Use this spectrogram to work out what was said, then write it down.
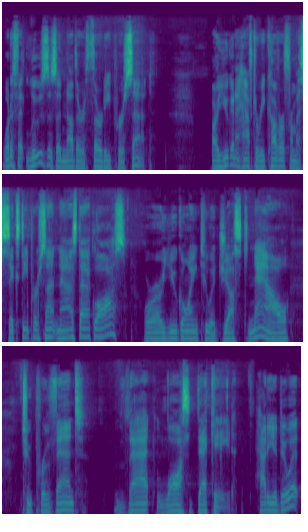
What if it loses another 30%? Are you going to have to recover from a 60% NASDAQ loss? Or are you going to adjust now to prevent that lost decade. How do you do it?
